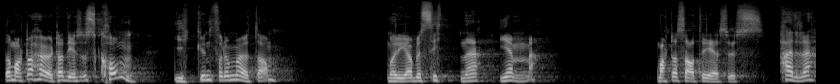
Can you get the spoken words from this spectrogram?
Da Martha hørte at Jesus kom, gikk hun for å møte ham. Maria ble sittende hjemme. Martha sa til Jesus, 'Herre,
